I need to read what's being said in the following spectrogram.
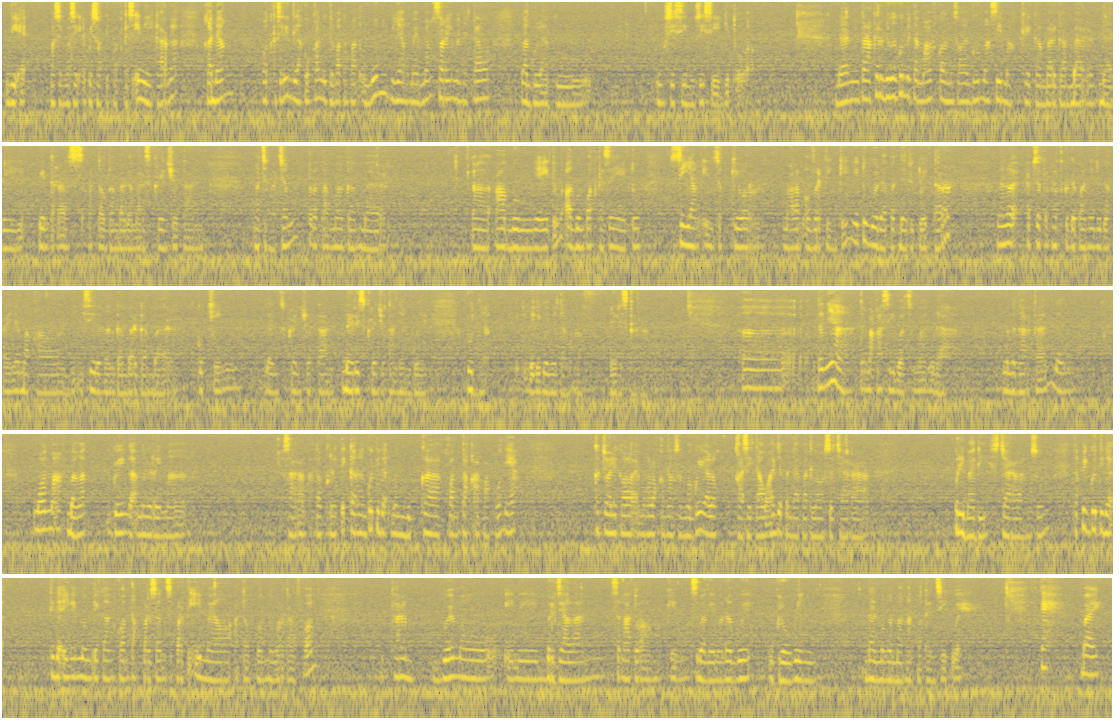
di e masing-masing episode di podcast ini. Karena kadang podcast ini dilakukan di tempat-tempat umum yang memang sering menyetel lagu-lagu musisi-musisi gitu dan terakhir juga gue minta maaf kalau misalnya gue masih make gambar-gambar dari Pinterest atau gambar-gambar screenshotan macam-macam terutama gambar albumnya itu album podcastnya itu siang insecure malam overthinking itu gue dapat dari twitter. Lalu episode episode ke depannya juga kayaknya bakal diisi dengan gambar-gambar kucing dan screenshotan dari screenshotan yang gue punya. Gitu jadi gue minta maaf dari sekarang? Uh, dan ya terima kasih buat semua yang udah mendengarkan dan mohon maaf banget gue nggak menerima saran atau kritik karena gue tidak membuka kontak apa pun ya. Kecuali kalau emang lo kenal sama gue ya lo kasih tahu aja pendapat lo secara pribadi secara langsung. Tapi gue tidak tidak ingin memberikan kontak person seperti email ataupun nomor telepon karena gue mau ini berjalan senatural mungkin sebagaimana gue growing dan mengembangkan potensi gue. Oke okay, bye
